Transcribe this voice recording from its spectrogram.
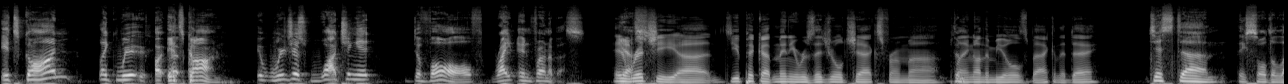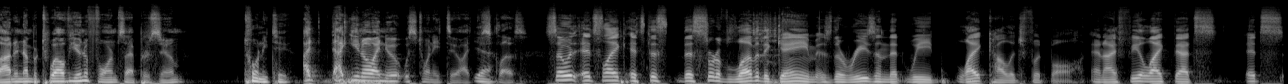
It's gone? Like we're uh, It's gone. we're just watching it devolve right in front of us. Hey Yes. Richie, uh, do you pick up many residual checks from uh, playing on the mules back in the day? Just um, They sold a lot of number 12 uniforms, I presume. 22. I, I you know, I knew it was 22. I Yeah. was close. So it- it's like it's this this sort of love of the game is the reason that we like college football, and I feel like that's it's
